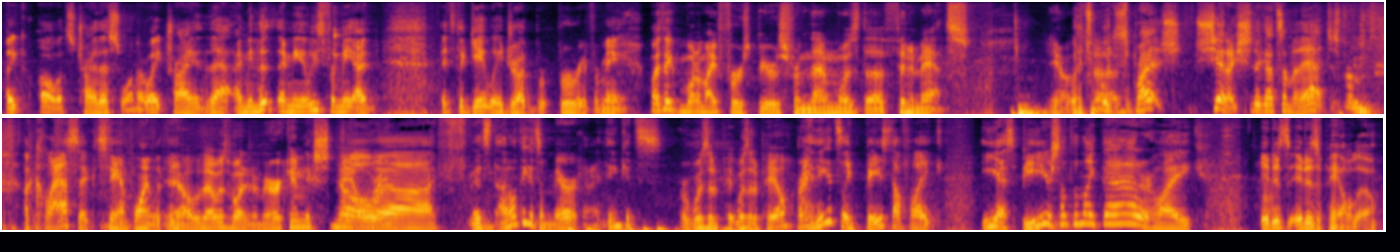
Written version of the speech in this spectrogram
like, oh, let's try this one, or like try that. I mean, this, I mean, at least for me, I, it's the gateway drug brewery for me. Well, I think one of my first beers from them was the Phin and Matt's. You know, Which it's, uh, would surprise shit. I should have got some of that just from a classic standpoint with you it. know that was what an American Ex- pale, no, right? uh, it's. I don't think it's American. I think it's. or was it a, was it a pale? Right? I think it's like based off like ESB or something like that, or like it is it is a pale though.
